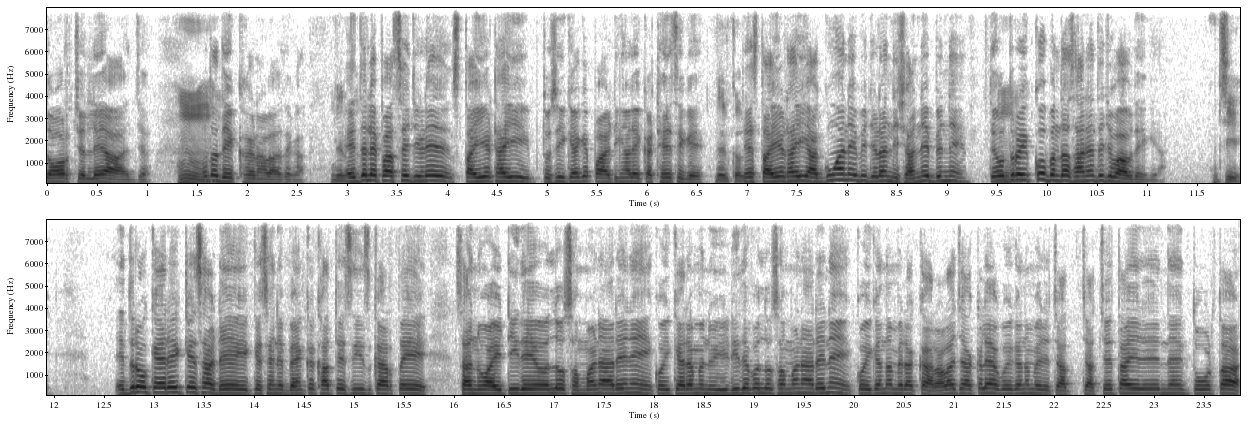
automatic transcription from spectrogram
ਦੌਰ ਚੱਲਿਆ ਅੱਜ ਉਹ ਤਾਂ ਦੇਖਣ ਵਾਲਾ ਸੀਗਾ। ਇਧਰਲੇ ਪਾਸੇ ਜਿਹੜੇ 27 28 ਤੁਸੀਂ ਕਹਿ ਕੇ ਪਾਰਟੀਆਂ ਵਾਲੇ ਇਕੱਠੇ ਸੀਗੇ। ਤੇ 27 28 ਆਗੂਆਂ ਨੇ ਵੀ ਜਿਹੜਾ ਨਿਸ਼ਾਨੇ ਬਿੰਨੇ ਤੇ ਉਧਰੋਂ ਇੱਕੋ ਬੰਦਾ ਸਾਰਿਆਂ ਤੇ ਜਵਾਬ ਦੇ ਗਿਆ। ਜੀ। ਇਧਰੋਂ ਕਹਿ ਰਹੇ ਕਿ ਸਾਡੇ ਕਿਸੇ ਨੇ ਬੈਂਕ ਖਾਤੇ ਸੀਜ਼ ਕਰਤੇ ਸਾਨੂੰ ਆਈਟੀ ਦੇ ਵੱਲੋਂ ਸੰਮਣ ਆ ਰਹੇ ਨੇ ਕੋਈ ਕਹਿ ਰਿਹਾ ਮੈਨੂੰ ਈਡੀ ਦੇ ਵੱਲੋਂ ਸੰਮਣ ਆ ਰਹੇ ਨੇ ਕੋਈ ਕਹਿੰਦਾ ਮੇਰਾ ਘਰ ਵਾਲਾ ਚੱਕ ਲਿਆ ਕੋਈ ਕਹਿੰਦਾ ਮੇਰੇ ਚਾਚੇ ਤਾਏ ਨੇ ਤੋੜਤਾ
